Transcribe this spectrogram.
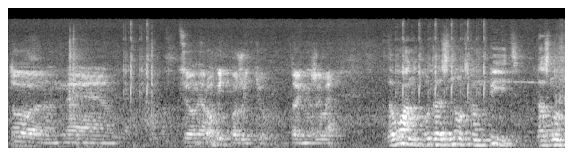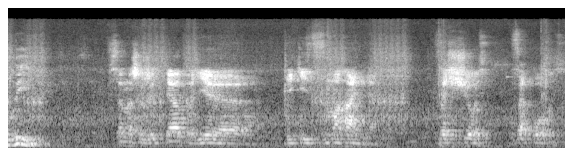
Хто не, цього не робить по життю, той не живе. The one who does not compete does not live. Все наше життя то є якісь змагання за щось, за когось.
